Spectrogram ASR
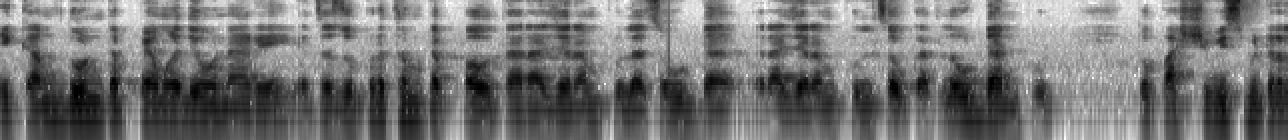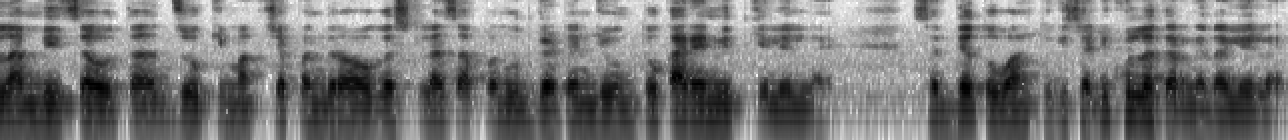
हे काम दोन टप्प्यामध्ये होणार आहे. याचा जो प्रथम टप्पा होता राजाराम पुलाचा उड्डाण राजाराम पूल चौकातला उड्डाण पूल तो पाचशे वीस मीटर लांबीचा होता जो की मागच्या पंधरा ऑगस्टलाच आपण उद्घाटन घेऊन तो कार्यान्वित केलेला आहे. सध्या तो वाहतुकीसाठी खुला करण्यात आलेला आहे.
